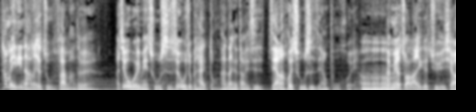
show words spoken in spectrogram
他们一定拿那个煮饭嘛，对不对？而且我也没出事，所以我就不太懂他那个到底是怎样会出事，怎样不会。嗯，还没有抓到一个诀窍。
